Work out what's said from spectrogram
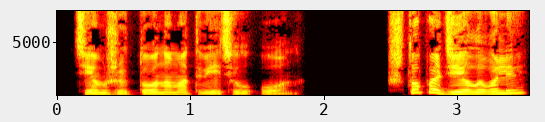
— тем же тоном ответил он. «Что поделывали?»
